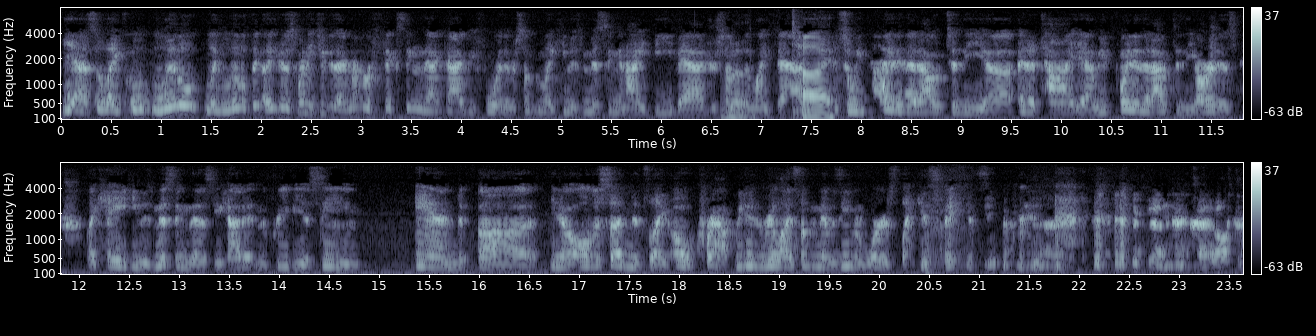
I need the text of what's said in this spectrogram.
Yeah. So like little, like little thing. Like, it was funny too because I remember fixing that guy before. There was something like he was missing an ID badge or something like that. tie. And so we pointed that out to the uh, and a tie. Yeah, we pointed that out to the artist. Like, hey, he was missing this. He had it in the previous scene. And uh, you know, all of a sudden, it's like, oh crap, we didn't realize something that was even worse, like his face. Took that head off the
